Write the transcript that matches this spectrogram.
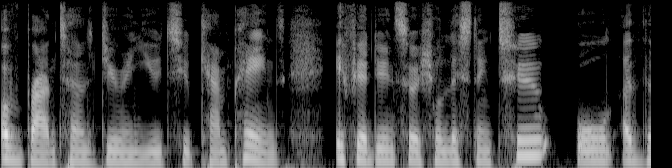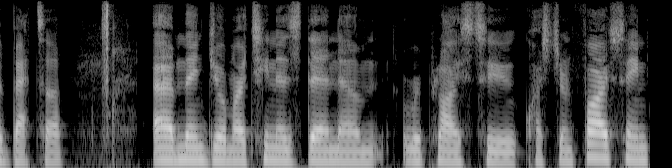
of brand terms during YouTube campaigns. If you're doing social listening too, all the better. Um, then Joe Martinez then um, replies to question five, saying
